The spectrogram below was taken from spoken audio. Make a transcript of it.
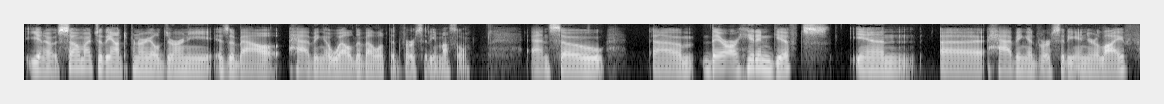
you know, so much of the entrepreneurial journey is about having a well developed adversity muscle. And so um, there are hidden gifts in uh, having adversity in your life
